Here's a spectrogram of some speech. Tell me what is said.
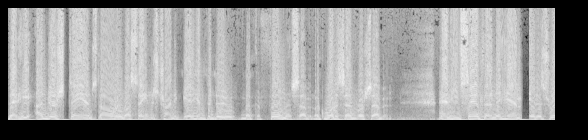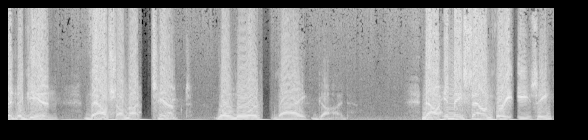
that he understands not only what Satan is trying to get him to do, but the fullness of it. Look what it says in verse 7. And he saith unto him, It is written again, Thou shalt not tempt the Lord thy God. Now, it may sound very easy,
